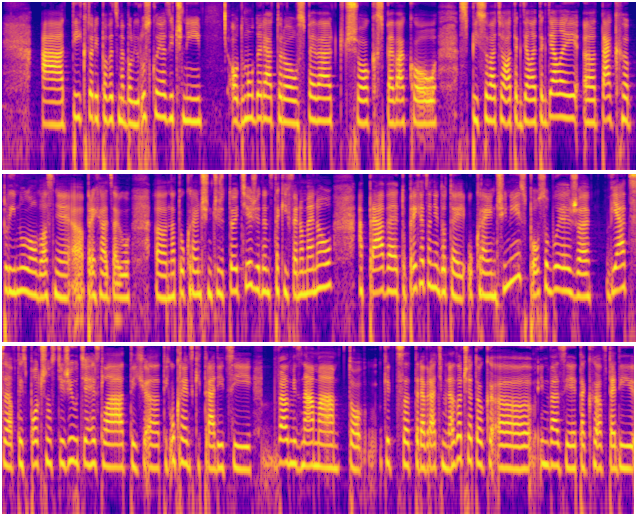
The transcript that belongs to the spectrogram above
a tí, ktorí povedzme boli ruskojazyční, od moderátorov, speváčok, spevákov, spisovateľov a tak ďalej, tak ďalej, e, tak plynulo vlastne e, prechádzajú na tú ukrajinčinu. Čiže to je tiež jeden z takých fenoménov a práve to prechádzanie do tej ukrajinčiny spôsobuje, že viac v tej spoločnosti žijú tie heslá tých, tých ukrajinských tradícií. Veľmi známa to, keď sa teda vrátime na začiatok uh, invázie, tak vtedy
